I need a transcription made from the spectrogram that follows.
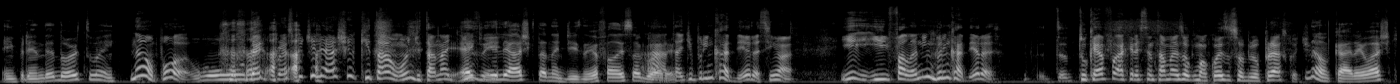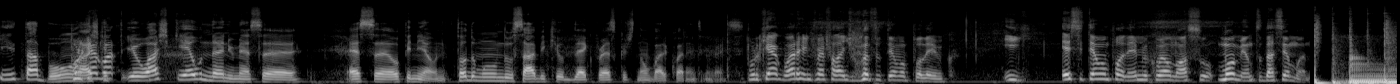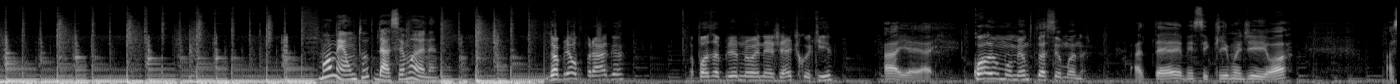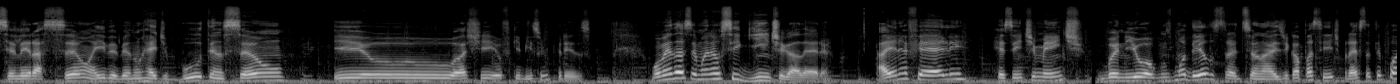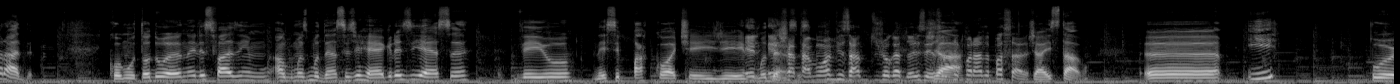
Empreendedor tu, hein? Não, pô, o Dak Prescott ele acha que tá onde? Tá na Disney. É que ele acha que tá na Disney. Eu ia falar isso agora. Ah, tá de brincadeira, assim, ó. E, e falando em brincadeira, tu, tu quer acrescentar mais alguma coisa sobre o Prescott? Não, cara, eu acho que tá bom. Porque Acho agora- que- eu acho que é unânime essa, essa opinião. Todo mundo sabe que o Dak Prescott não vale 40 milhões. Porque agora a gente vai falar de outro tema polêmico. E esse tema polêmico é o nosso momento da semana. Momento da semana. Gabriel Fraga, após abrir meu energético aqui, Ai, ai, ai. qual é o momento da semana? Até nesse clima de, ó, aceleração aí, bebendo um Red Bull, tensão, eu achei, eu fiquei bem surpreso. O momento da semana é o seguinte, galera. A NFL recentemente baniu alguns modelos tradicionais de capacete para esta temporada. Como todo ano, eles fazem algumas mudanças de regras e essa veio nesse pacote aí de Ele- mudanças. Eles já estavam avisados dos jogadores desde Já. a temporada passada. Já estavam. Ah, e por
